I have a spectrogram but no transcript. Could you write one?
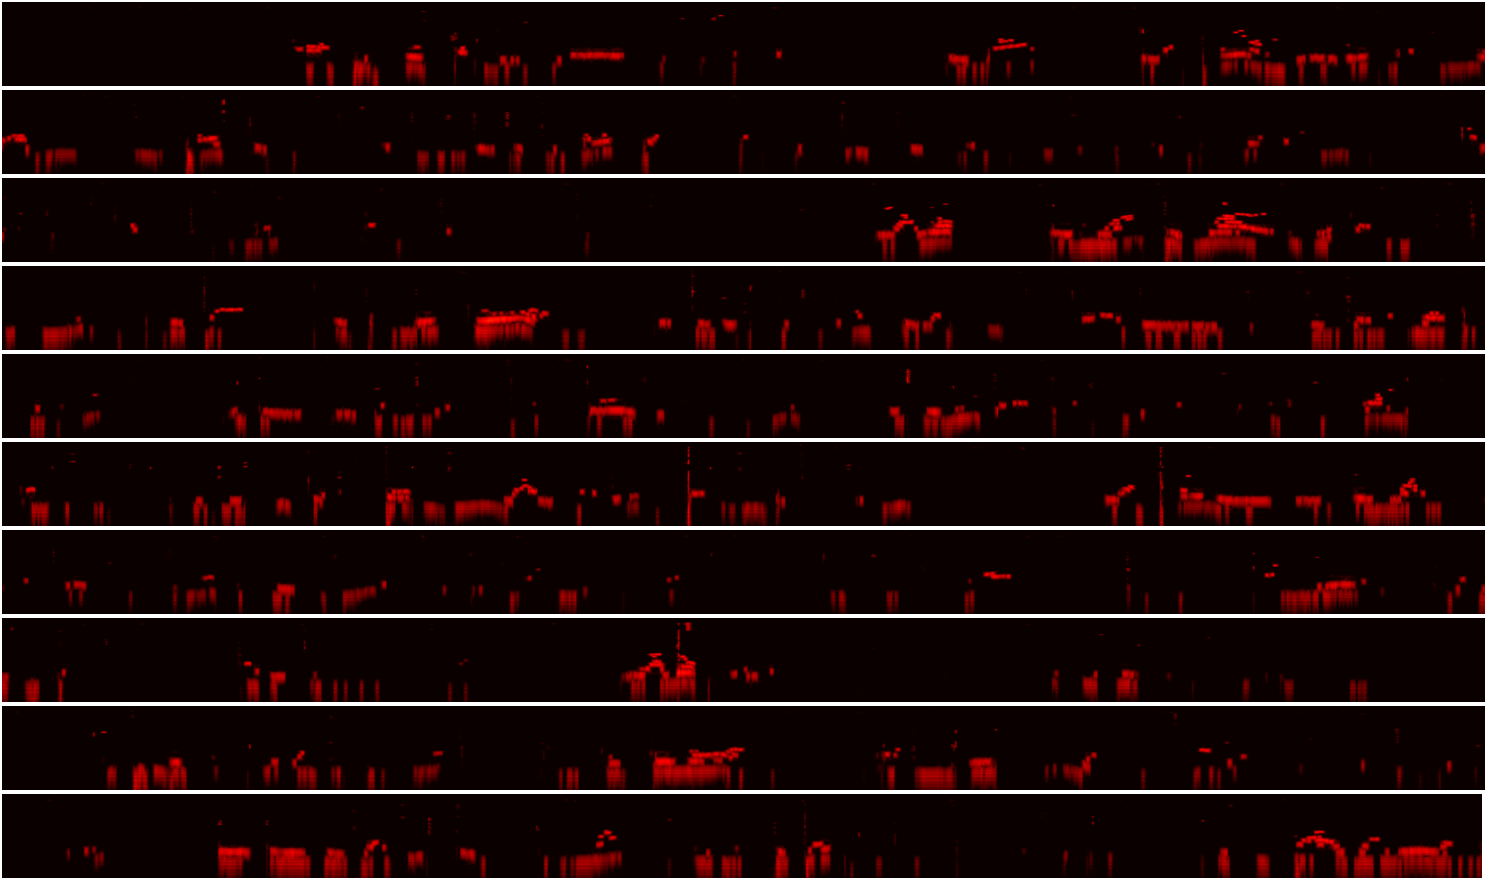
as pessoas carentes, in one comment réussir et, et des adultes, moi, peut-être do that.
